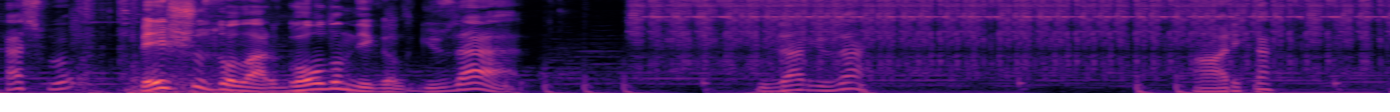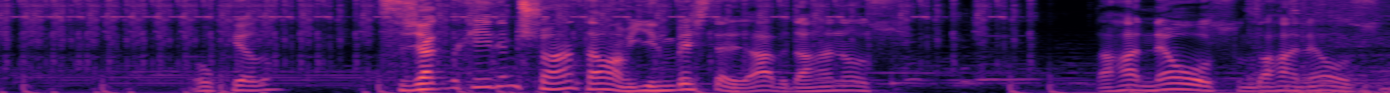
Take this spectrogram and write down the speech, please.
Kaç bu? 500 dolar. Golden Eagle. Güzel. Güzel güzel. Harika. Okuyalım. Sıcaklık iyi değil mi şu an? Tamam 25 derece abi daha ne olsun. Daha ne olsun daha ne olsun.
